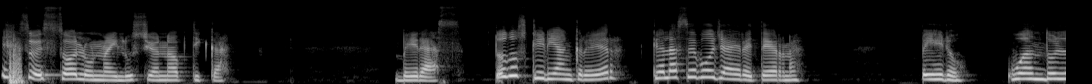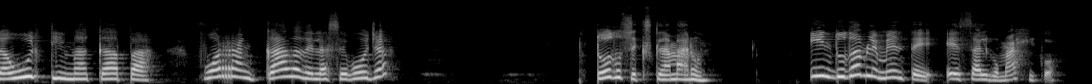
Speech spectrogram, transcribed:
Eso es solo una ilusión óptica. Verás, todos querían creer que la cebolla era eterna. Pero cuando la última capa fue arrancada de la cebolla, todos exclamaron. Indudablemente es algo mágico,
